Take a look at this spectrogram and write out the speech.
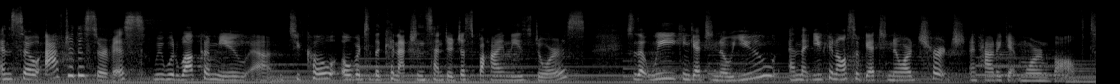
And so after the service, we would welcome you um, to go over to the Connection Center just behind these doors so that we can get to know you and that you can also get to know our church and how to get more involved.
